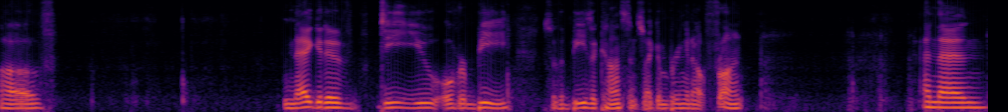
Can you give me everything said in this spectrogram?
of negative du over b, so the b is a constant, so I can bring it out front, and then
